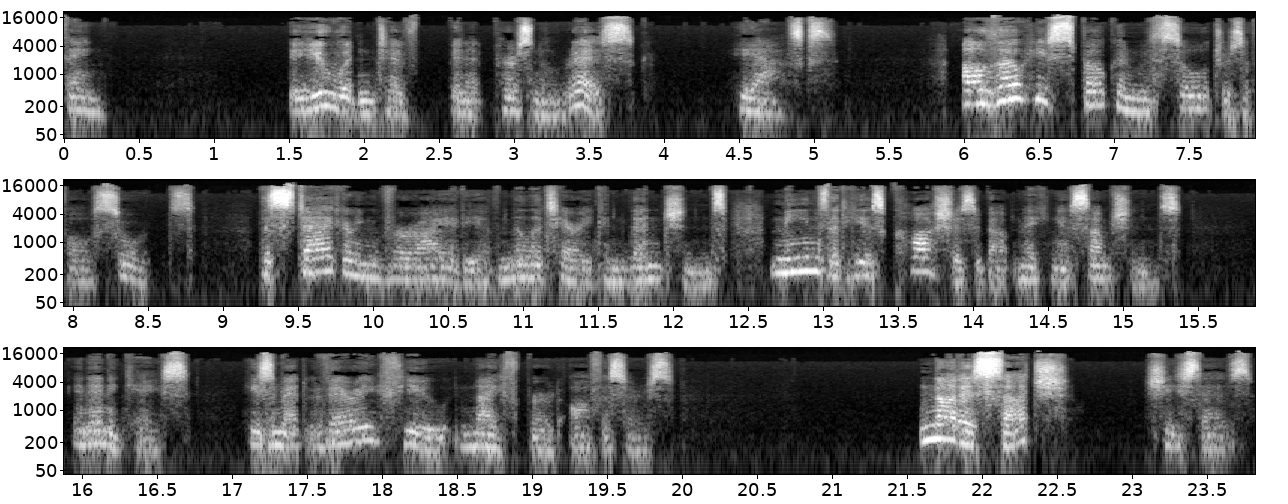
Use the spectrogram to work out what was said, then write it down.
thing. You wouldn't have been at personal risk? he asks. Although he's spoken with soldiers of all sorts, the staggering variety of military conventions means that he is cautious about making assumptions. In any case, he's met very few knife-bird officers. Not as such, she says,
